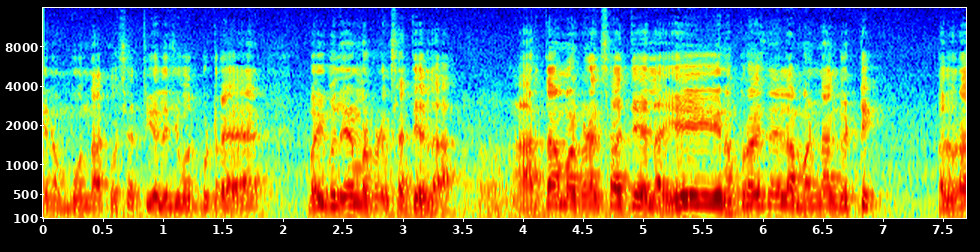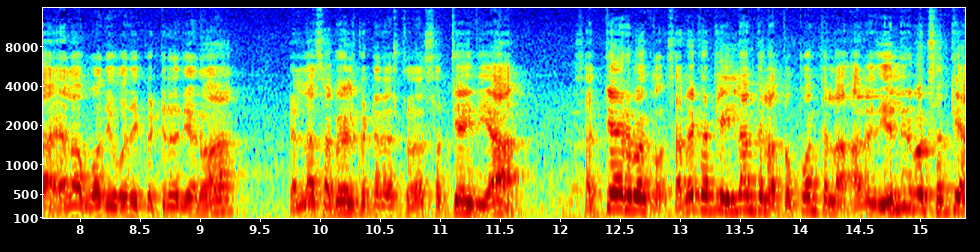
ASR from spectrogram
ಏನೋ ಮೂರ್ನಾಲ್ಕು ವರ್ಷ ಥಿಯಾಲಜಿ ಓದ್ಬಿಟ್ರೆ ಬೈಬಲ್ ಏನು ಮಾಡ್ಕೊಳಕ್ಕೆ ಸಾಧ್ಯ ಇಲ್ಲ? ಅರ್ಥ ಮಾಡ್ಕೊಳಕ್ಕೆ ಸಾಧ್ಯ ಇಲ್ಲ. ಏನೂ ಪ್ರಯೋಜನ ಇಲ್ಲ. ಮಣ್ಣಂಗೆ ಗಟ್ಟಿ. ಅಲ್ವರ? ಎಲ್ಲ ಓದಿ ಓದಿ ಕಟ್ಟಿರೋದೇನೋ? ಎಲ್ಲ ಸಭೆಗಳು ಕಟ್ಟಿರೋಷ್ಟು ಸತ್ಯ ಇದೆಯಾ? ಸತ್ಯ ಇರಬೇಕು. ಸಭೆ ಕಟ್ಟಲಿ ಇಲ್ಲ ಅಂತಿಲ್ಲ. ತಪ್ಪು ಅಂತಿಲ್ಲ. ಆದರೆ ಎಲ್ಲಿರ್ಬೇಕು ಸತ್ಯ?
